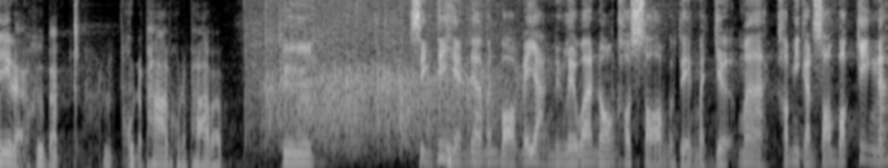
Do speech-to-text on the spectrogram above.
นี่แหละคือแบบคุณภาพคุณภาพครับ คือสิ่งที่เห็นเนี่ยมันบอกได้อย่างหนึ่งเลยว่าน้องเขาซ้อมกับตัวเองมาเยอะมากเขามีการซ้อมบล็อกกิ้งนะ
